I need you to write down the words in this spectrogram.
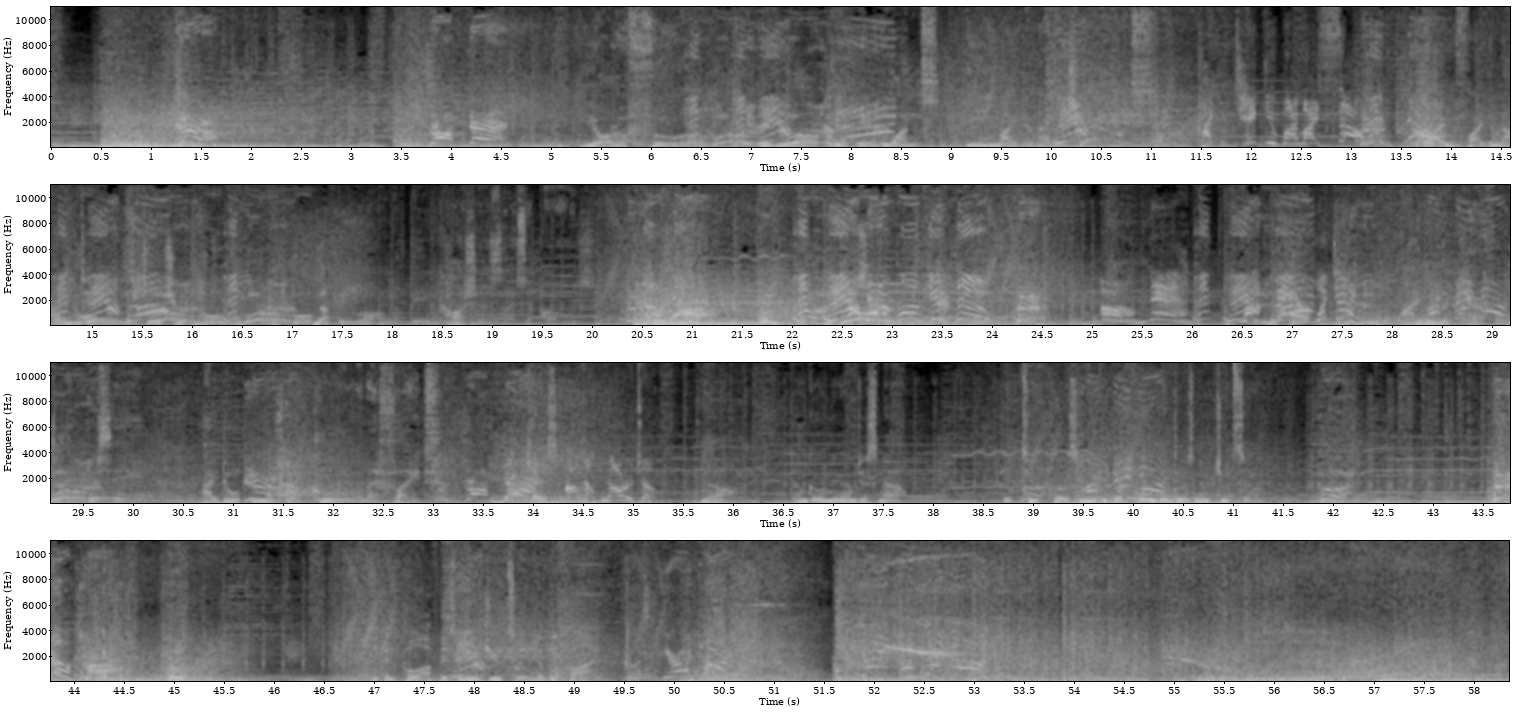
Drop dead! You're a fool. If you all come at me at once, you might have had a chance. I can take you by myself! I'm fighting Nine Tails Jinchuriki. Nothing wrong with being cautious, I suppose. Shadow Clone Jutsu! Oh man! Not fair, would ya? I'm the careful type, you see. I don't use the cool when I fight. In that case, I'll help Naruto. No, don't go near him just now. Get too close and you could get pulled into his new jutsu. He can pull off this new jutsu, he'll be fine. Here I come!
